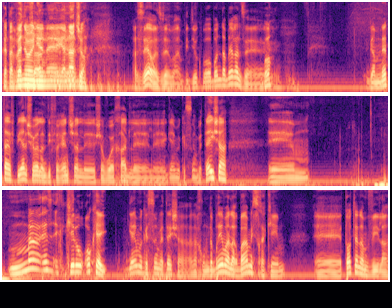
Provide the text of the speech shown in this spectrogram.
כתבנו ענייני ינאצ'ו. אז זהו, אז זהו, בדיוק בוא, בוא נדבר על זה. בוא. גם נטע FPL שואל על דיפרנציאל אה, שבוע אחד לגיימיק 29. אמ, מה, איזה, כאילו, אוקיי, גיימיק 29, אנחנו מדברים על ארבעה משחקים, אה, טוטנאם וילה,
